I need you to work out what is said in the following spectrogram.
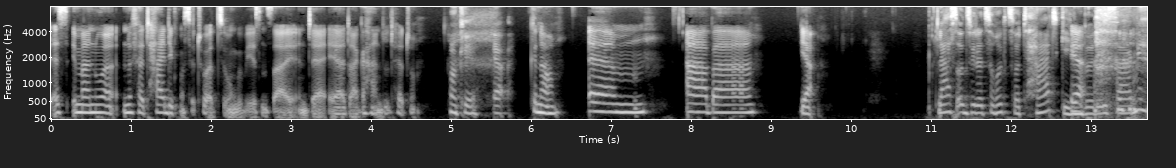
es immer nur eine Verteidigungssituation gewesen sei, in der er da gehandelt hätte. Okay, ja. Genau. Ähm, aber ja, Lass uns wieder zurück zur Tat gehen, Ja. würde ich sagen.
